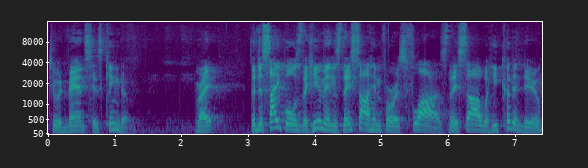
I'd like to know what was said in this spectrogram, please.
to advance his kingdom, right? The disciples, the humans, they saw him for his flaws. They saw what he couldn't do,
